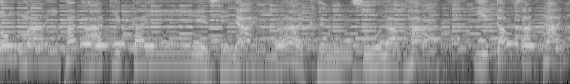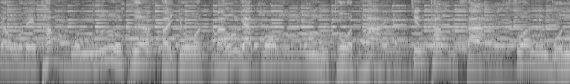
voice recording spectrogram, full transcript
ลงไม้พระอาทิตย์ไกลเสียใหญ่มาขึ้นสู่นาภาอีกกับศรัทธาเจ้าได้ทำบุญ เพื่อประโยชน์หวังอยากมมโทษหายจึงทำสร้างส่วนบุญ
